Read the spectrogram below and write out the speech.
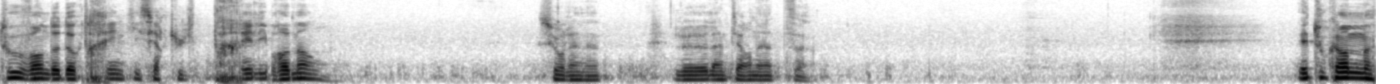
tout vent de doctrine qui circule très librement sur l'Internet. Et tout comme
